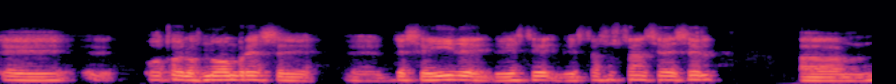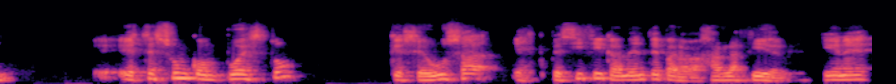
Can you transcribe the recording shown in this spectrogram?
eh, eh, otro de los nombres eh, DCI de, este, de, esta sustancia es el, este es un compuesto que se usa específicamente para bajar la fiebre. Tiene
